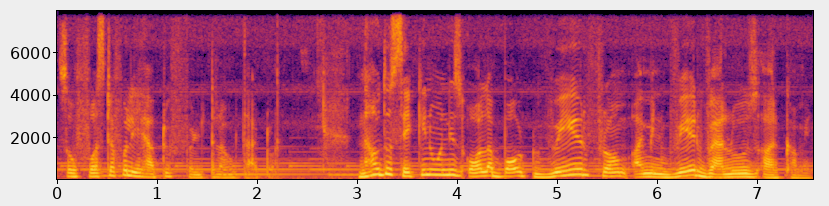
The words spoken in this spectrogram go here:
So first of all you have to filter out that one. Now the second one is all about where from i mean where values are coming.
